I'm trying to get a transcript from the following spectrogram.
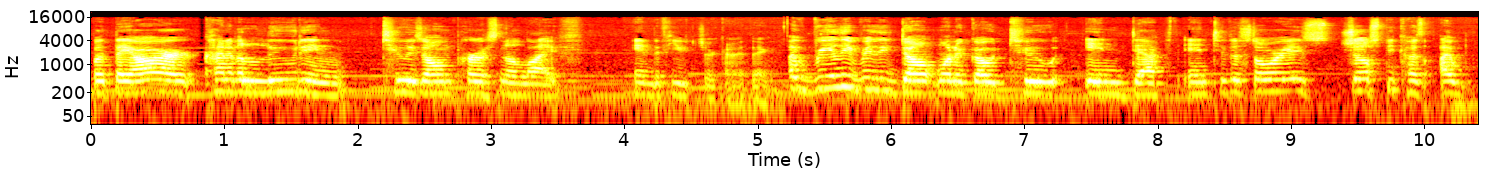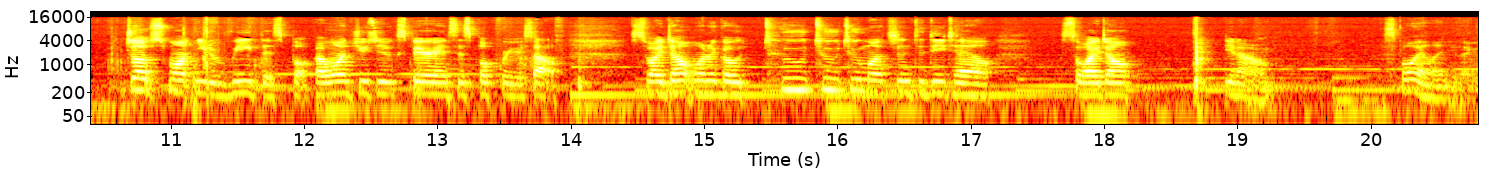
but they are kind of alluding to his own personal life in the future kind of thing. I really, really don't want to go too in depth into the stories just because I just want you to read this book. I want you to experience this book for yourself. So I don't want to go too, too, too much into detail so I don't, you know, spoil anything.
